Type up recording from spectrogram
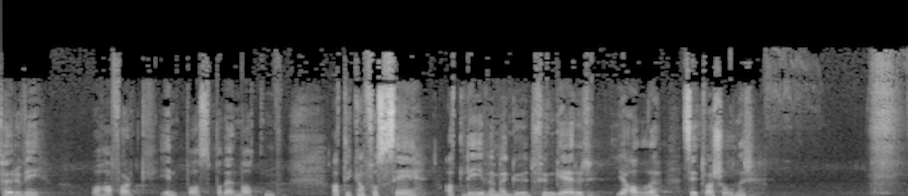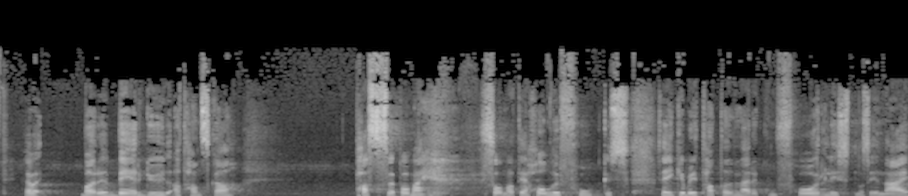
Tør vi å ha folk innpå oss på den måten at de kan få se at livet med Gud fungerer i alle situasjoner? Jeg bare ber Gud at han skal passe på meg, sånn at jeg holder fokus, så jeg ikke blir tatt av den komfortlysten og sier nei,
